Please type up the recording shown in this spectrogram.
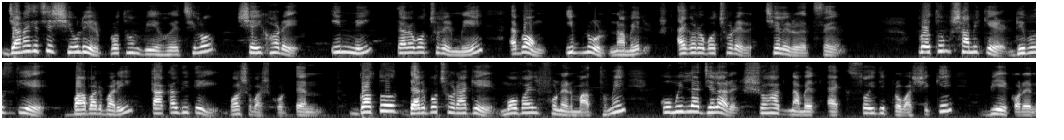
জানা গেছে শিউলির প্রথম বিয়ে হয়েছিল সেই ঘরে ইন্নি তেরো বছরের মেয়ে এবং ইবনুর নামের এগারো বছরের ছেলে রয়েছে। প্রথম স্বামীকে ডিভোর্স দিয়ে বাবার বাড়ি কাকাল দিতেই বসবাস করতেন। গত দেড় বছর আগে মোবাইল ফোনের মাধ্যমে কুমিল্লা জেলার সোহাগ নামের এক সৌদি প্রবাসীকে বিয়ে করেন।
